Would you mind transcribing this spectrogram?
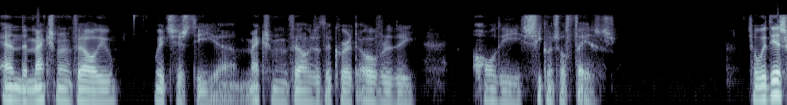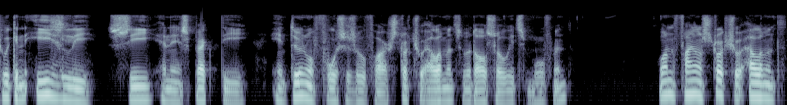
and the maximum value, which is the uh, maximum value that occurred over the all the sequence of phases. So with this, we can easily see and inspect the internal forces of our structural elements, but also its movement. One final structural element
